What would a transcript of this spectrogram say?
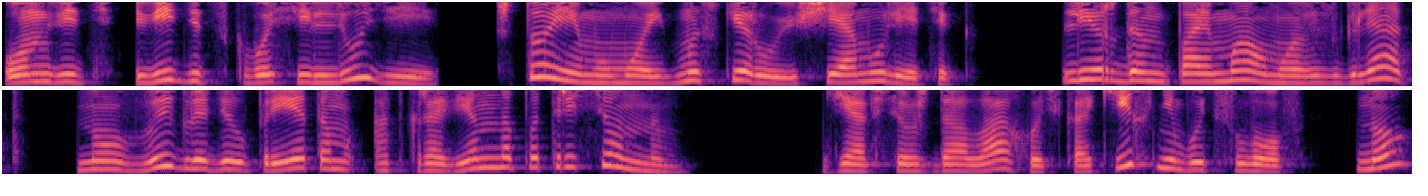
он ведь видит сквозь иллюзии, что ему мой маскирующий амулетик. Лирден поймал мой взгляд, но выглядел при этом откровенно потрясенным. Я все ждала хоть каких-нибудь слов, но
